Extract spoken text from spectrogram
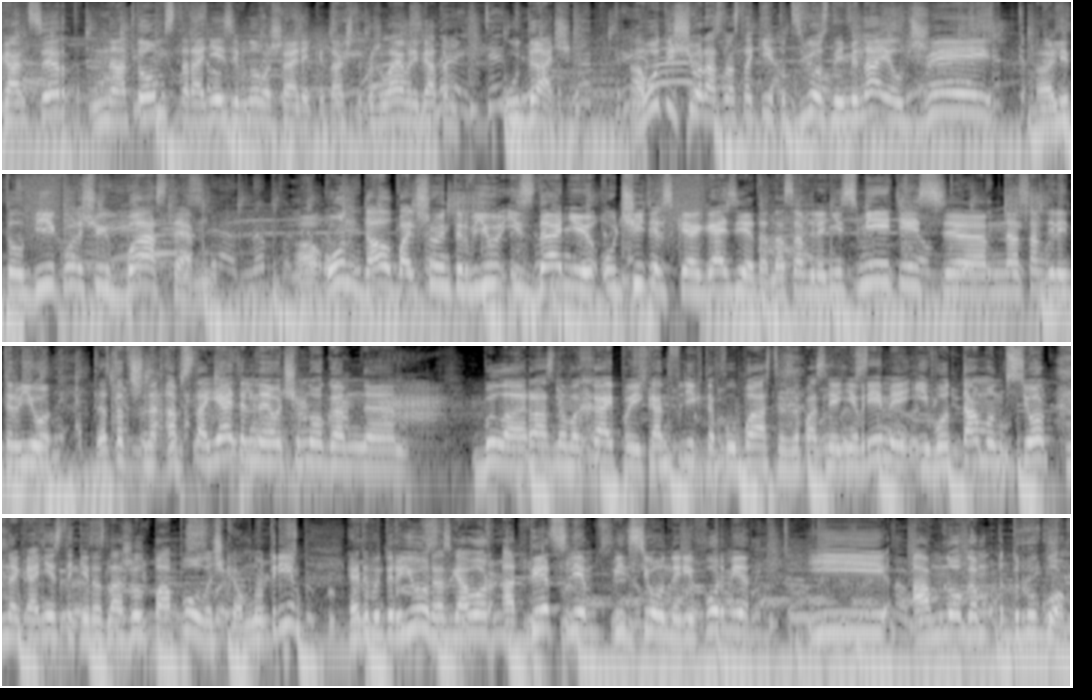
концерт на том стороне земного шарика, так что пожелаем ребятам удачи. А вот еще раз у нас такие тут звездные имена, LJ, Little Big, вот еще и Баста. А, Он дал большое интервью изданию «Учительская газета». На самом деле, не смейтесь, э, на самом деле интервью достаточно обстоятельное, очень много э, было разного хайпа и конфликтов у Басты за последнее время, и вот там он все наконец-таки разложил по полочкам. Внутри этого интервью разговор о Децле, пенсионной реформе и о многом другом.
